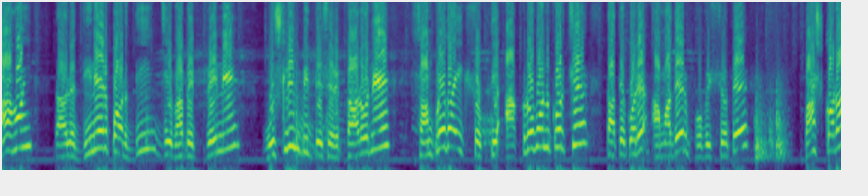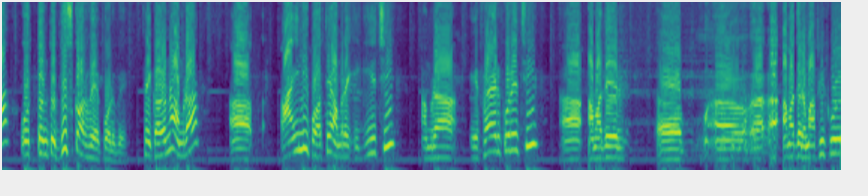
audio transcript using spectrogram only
না হই, তাহলে দিনের পর দিন যেভাবে ট্রেনে মুসলিম বিদ্বেষের কারণে সাম্প্রদায়িক শক্তি আক্রমণ করছে, তাতে করে আমাদের ভবিষ্যতে বাস করা অত্যন্ত দুষ্কর হয়ে পড়বে। সেই কারণে আমরা আইনি পথে আমরা এগিয়েছি, আমরা এফআইআর করেছি আমাদের আমাদের মাফিকুল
